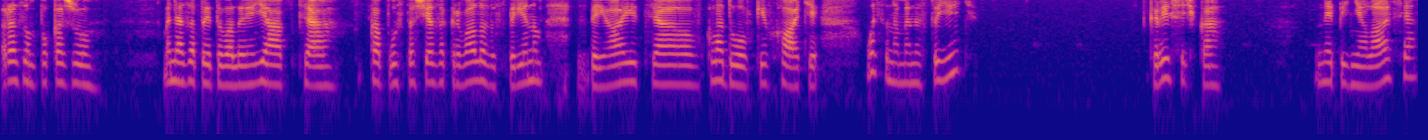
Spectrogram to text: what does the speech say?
Разом покажу. Мене запитували, як ця капуста ще закривала з аспіріном, зберігається в кладовці, в хаті. Ось вона в мене стоїть. Кришечка не піднялася.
